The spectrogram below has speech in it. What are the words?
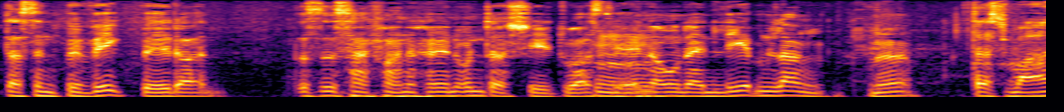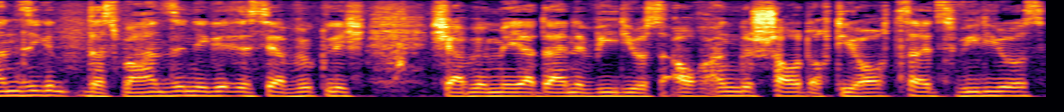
das sind Bewegbilder. Das ist einfach ein Höhenunterschied. Du hast die mhm. Erinnerung dein Leben lang. Ne? Das Wahnsinnige, das Wahnsinnige ist ja wirklich, ich habe mir ja deine Videos auch angeschaut, auch die Hochzeitsvideos.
